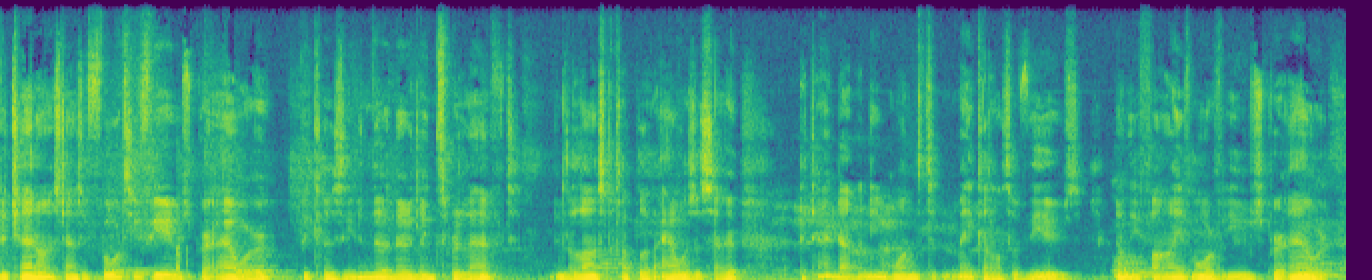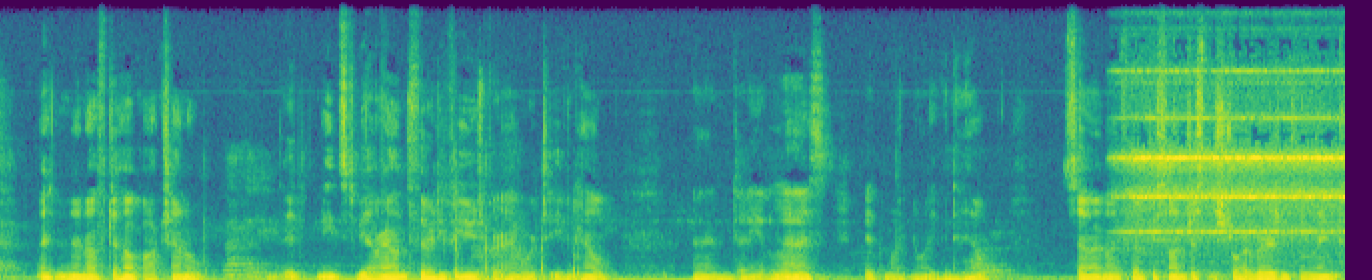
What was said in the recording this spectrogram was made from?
The channel is down to 40 views per hour, because even though no links were left in the last couple of hours or so, it turned out the new ones didn't make a lot of views, only 5 more views per hour, isn't enough to help our channel, it needs to be around 30 views per hour to even help, and any less, it might not even help, so I might focus on just the short versions of the link.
